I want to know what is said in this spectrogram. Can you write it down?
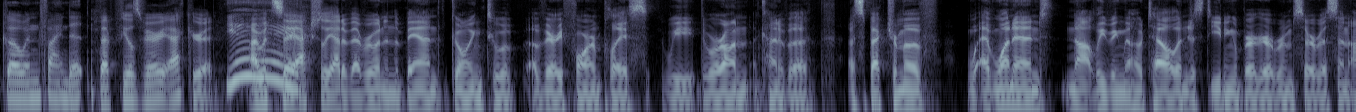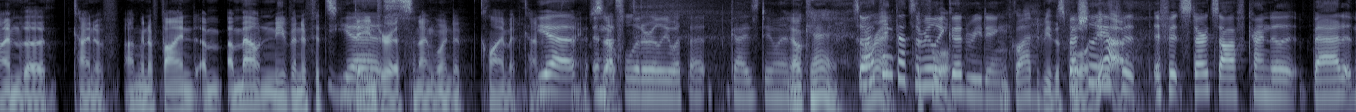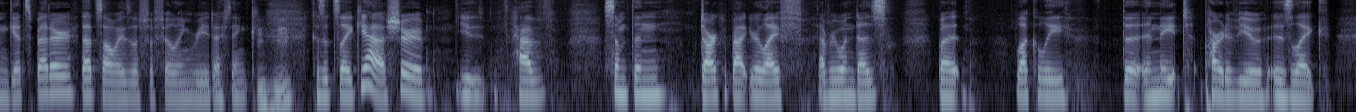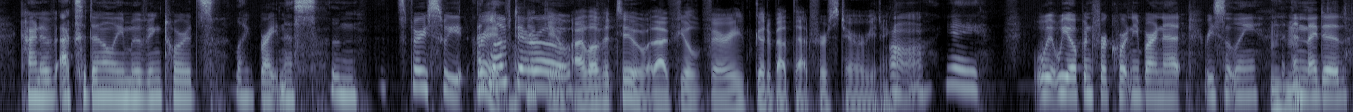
go and find it. That feels very accurate. Yeah. I would say, actually, out of everyone in the band going to a, a very foreign place, we we're on a kind of a, a spectrum of at one end not leaving the hotel and just eating a burger at room service, and I'm the kind of I'm going to find a, a mountain even if it's Yes. dangerous, and I'm going to climb it kind Yeah, of thing. and So- that's literally what that guy's doing. okay. So All I right. think that's a really Fool. good I'm reading. glad to be the fool. Especially Yeah. if it if it starts off kind of bad and gets better, that's always a fulfilling read, I think. Mm-hmm. Because it's like, yeah, sure, you have something dark about your life. Everyone does, but luckily, the innate part of you is like kind of accidentally moving towards like brightness, and it's very sweet. Great. I love tarot. Thank you. I love it too. I feel very good about that first tarot reading. Oh, yay. We, we opened for Courtney Barnett recently, Mm-hmm. and I did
